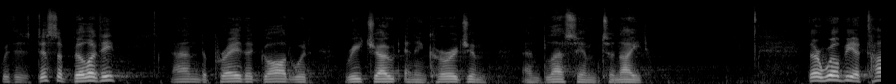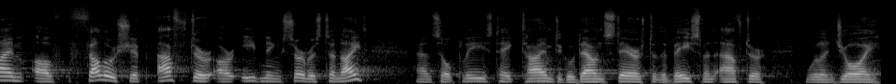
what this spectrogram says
with his disability and to pray that God would reach out and encourage him and bless him tonight. There will be a time of fellowship after our evening service tonight, and so please take time to go downstairs to the basement after. We'll enjoy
